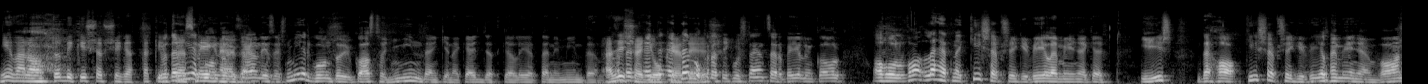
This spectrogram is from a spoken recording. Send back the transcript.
Nyilván a ah. többi kisebbséget tekintve de miért gondoljuk, nehezebb. elnézést, miért gondoljuk azt, hogy mindenkinek egyet kell érteni minden? Ez hát is egy, egy jó egy, kérdés. Egy demokratikus rendszerben élünk, ahol, ahol va, lehetnek kisebbségi vélemények is, de ha kisebbségi véleményem van,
